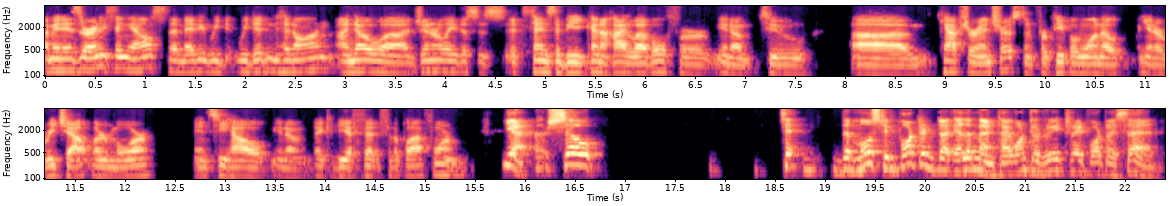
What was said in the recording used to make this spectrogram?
I mean, is there anything else that maybe we we didn't hit on? I know uh, generally this is it tends to be kind of high level for you know to um, capture interest and for people to want to you know reach out learn more and see how you know they could be a fit for the platform yeah so the most important element, I want to reiterate what I said.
